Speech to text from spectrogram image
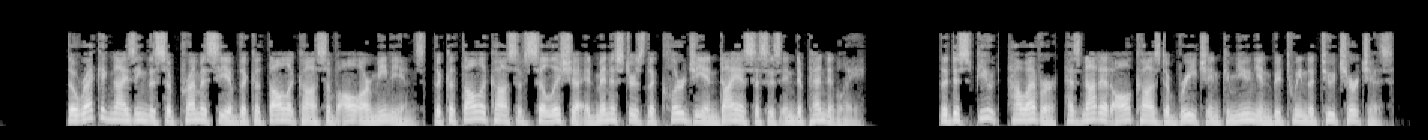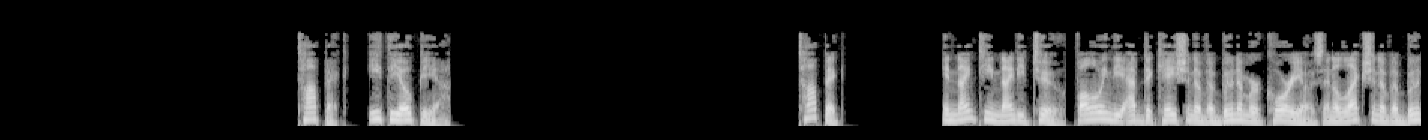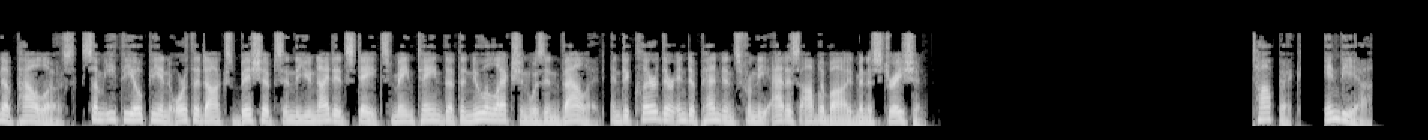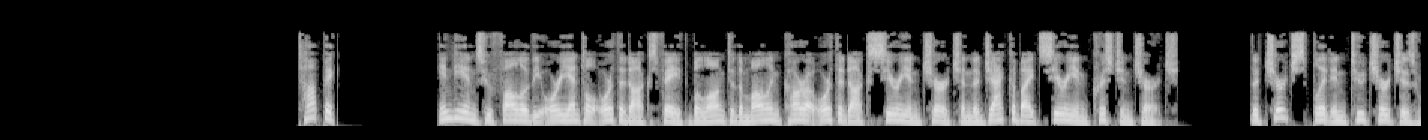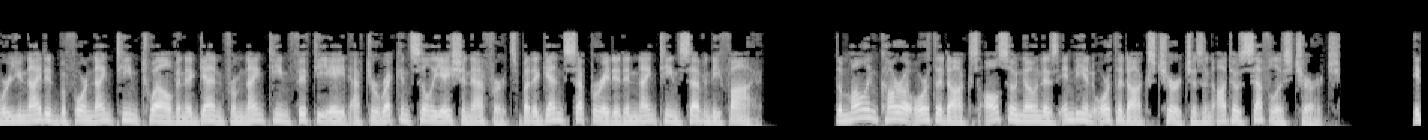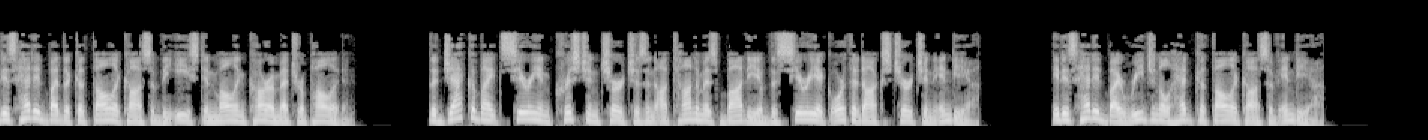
Though recognizing the supremacy of the Catholicos of all Armenians, the Catholicos of Cilicia administers the clergy and dioceses independently. The dispute, however, has not at all caused a breach in communion between the two churches. Ethiopia in 1992, following the abdication of Abuna Merkorios and election of Abuna Paulos, some Ethiopian Orthodox bishops in the United States maintained that the new election was invalid, and declared their independence from the Addis Ababa administration. India Indians who follow the Oriental Orthodox faith belong to the Malankara Orthodox Syrian Church and the Jacobite Syrian Christian Church. The church split in two churches were united before 1912 and again from 1958 after reconciliation efforts but again separated in 1975. The Malankara Orthodox also known as Indian Orthodox Church is an autocephalous church. It is headed by the Catholicos of the East and Malankara Metropolitan. The Jacobite Syrian Christian Church is an autonomous body of the Syriac Orthodox Church in India. It is headed by regional head Catholicos of India.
